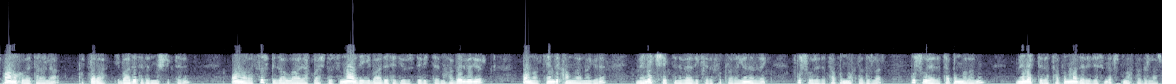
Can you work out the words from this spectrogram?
Subhanahu ve Teala putlara ibadet eden müşriklerin onlara sırf bizi Allah'a yaklaştırsınlar diye ibadet ediyoruz dediklerini haber veriyor onlar kendi kanlarına göre melek şeklini verdikleri putlara yönelerek bu surede tapınmaktadırlar. Bu surede tapınmalarının meleklere tapınma derecesinde tutmaktadırlar.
